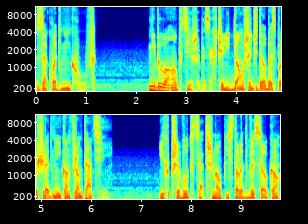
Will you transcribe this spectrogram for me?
zakładników. Nie było opcji, żeby zechcieli dążyć do bezpośredniej konfrontacji. Ich przywódca trzymał pistolet wysoko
